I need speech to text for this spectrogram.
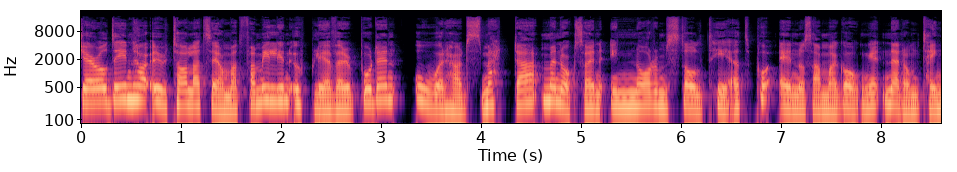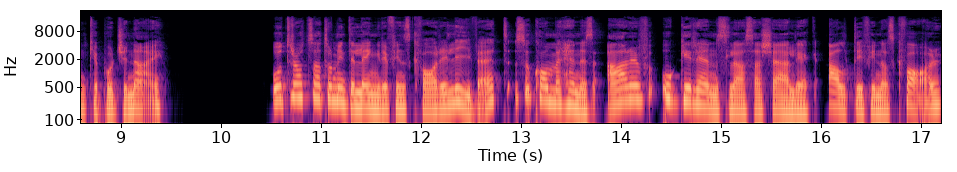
Geraldine har uttalat sig om att familjen upplever både en oerhörd smärta men också en enorm stolthet på en och samma gång när de tänker på Jenai. Och trots att hon inte längre finns kvar i livet så kommer hennes arv och gränslösa kärlek alltid finnas kvar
